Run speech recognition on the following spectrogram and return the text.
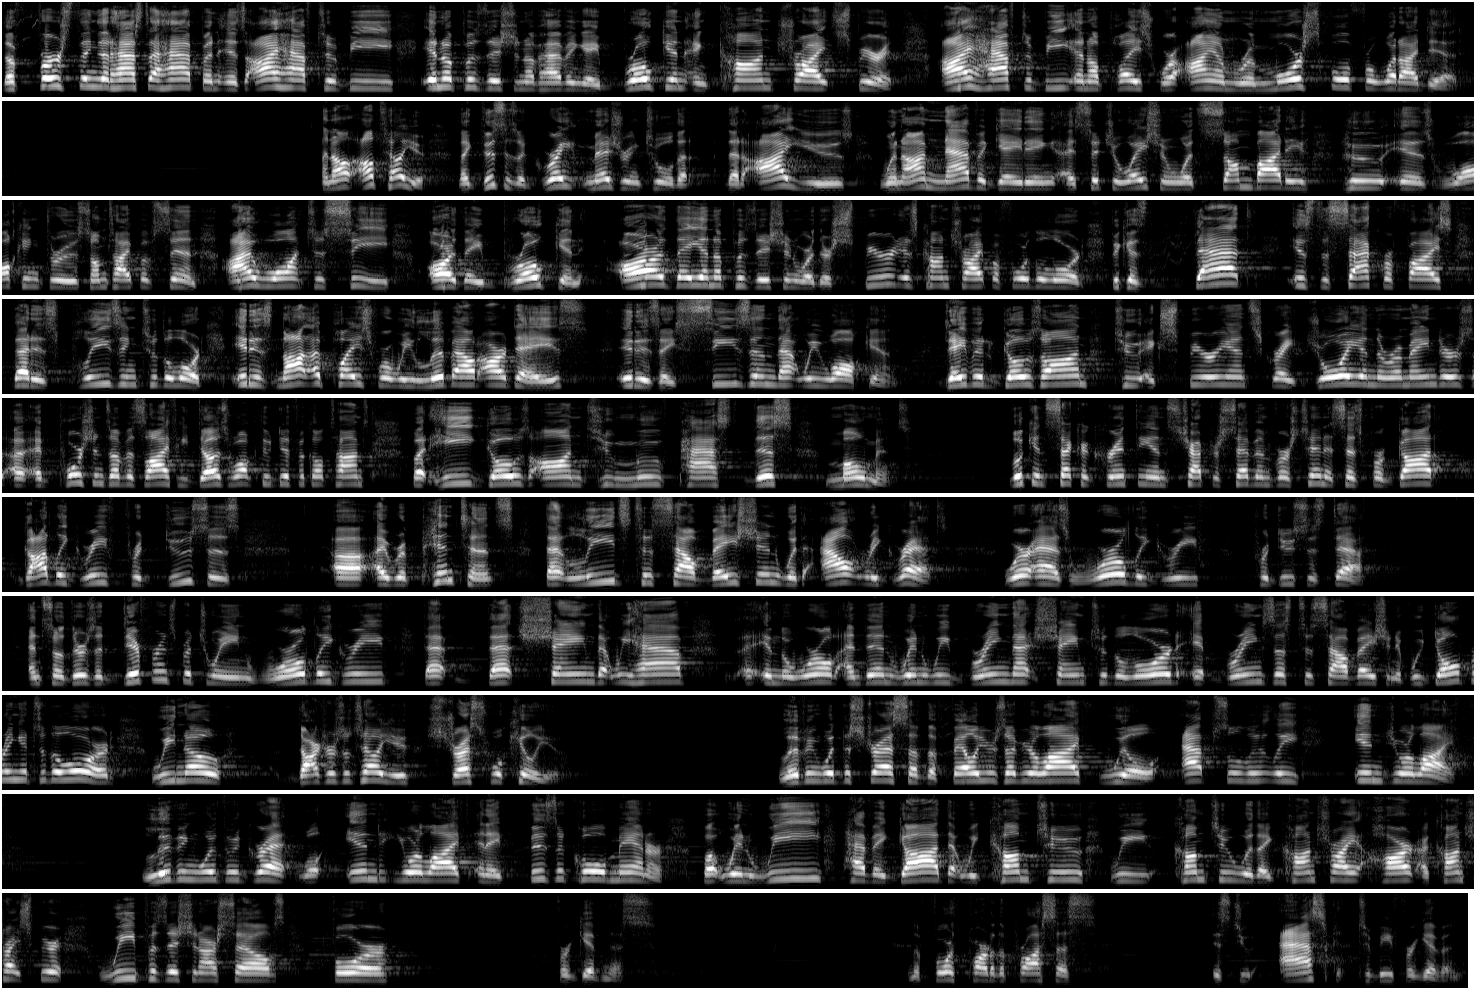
The first thing that has to happen is I have to be in a position of having a broken and contrite spirit. I have to be in a place where I am remorseful for what I did. And I'll, I'll tell you, like, this is a great measuring tool that that I use when I'm navigating a situation with somebody who is walking through some type of sin. I want to see are they broken are they in a position where their spirit is contrite before the Lord? Because that is the sacrifice that is pleasing to the Lord. It is not a place where we live out our days, it is a season that we walk in. David goes on to experience great joy in the remainders, uh, portions of his life. He does walk through difficult times, but he goes on to move past this moment. Look in Second Corinthians chapter 7 verse 10 it says for God godly grief produces uh, a repentance that leads to salvation without regret, whereas worldly grief produces death. And so there's a difference between worldly grief, that, that shame that we have uh, in the world, and then when we bring that shame to the Lord, it brings us to salvation. If we don't bring it to the Lord, we know doctors will tell you stress will kill you. Living with the stress of the failures of your life will absolutely end your life. Living with regret will end your life in a physical manner. But when we have a God that we come to, we come to with a contrite heart, a contrite spirit, we position ourselves for forgiveness. And the fourth part of the process is to ask to be forgiven.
